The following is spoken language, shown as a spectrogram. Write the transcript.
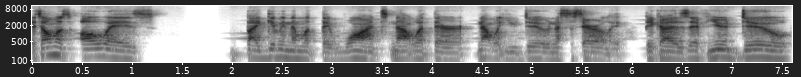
it's almost always by giving them what they want, not what they're not what you do necessarily. Because if you do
